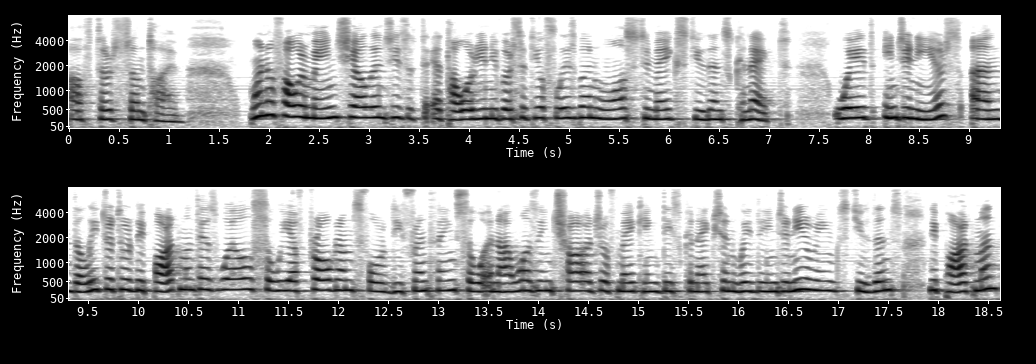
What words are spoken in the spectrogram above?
after some time. One of our main challenges at, at our University of Lisbon was to make students connect with engineers and the literature department as well. So we have programs for different things. So, and I was in charge of making this connection with the engineering students department.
